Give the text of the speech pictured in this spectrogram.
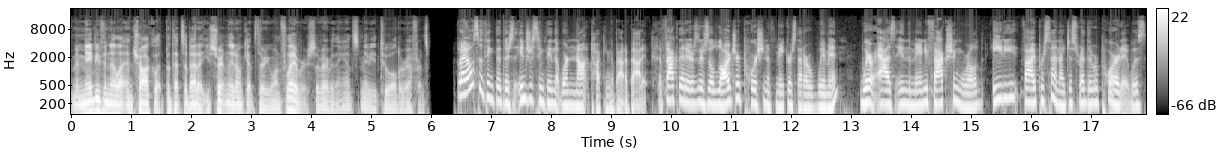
I mean, maybe vanilla and chocolate, but that's about it. You certainly don't get 31 flavors of everything. That's maybe too old a reference. But I also think that there's an interesting thing that we're not talking about about it. The fact that there's, there's a larger portion of makers that are women Whereas in the manufacturing world, 85%, I just read the report, it was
